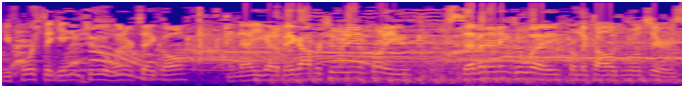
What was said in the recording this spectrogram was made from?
You forced a game two, a winner take all, and now you got a big opportunity in front of you. Seven innings away from the College World Series.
